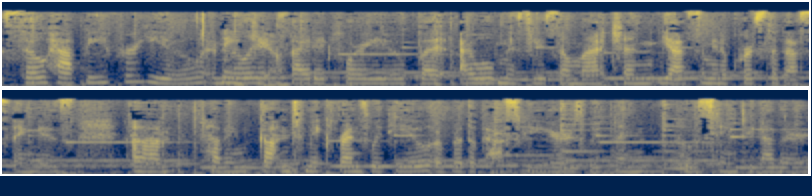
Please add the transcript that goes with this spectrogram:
so happy for you and Thank really you. excited for you, but I will miss you so much. And yes, I mean, of course, the best thing is um, having gotten to make friends with you over the past few years. We've been hosting together.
